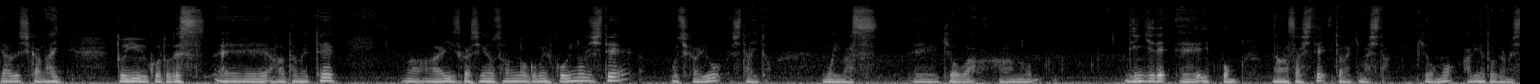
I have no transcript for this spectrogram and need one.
やるしかない。ということです、えー、改めて、まあ、飯塚茂雄さんのご冥福をお祈りしてお誓いをしたいと思います、えー、今日はあの臨時で、えー、1本流させていただきました。今日もありがとうございました。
